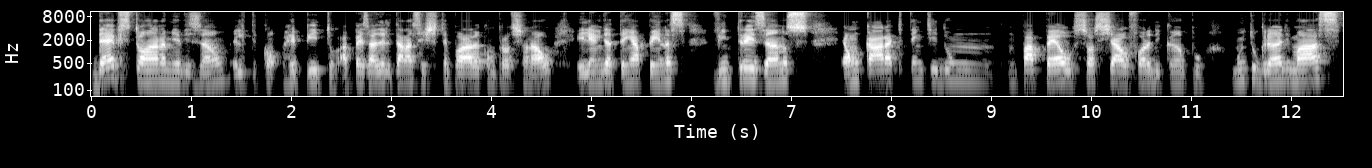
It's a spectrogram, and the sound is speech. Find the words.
deve se tornar, na minha visão, ele, repito, apesar de ele estar na sexta temporada como profissional, ele ainda tem apenas 23 anos, é um cara que tem tido um, um papel social fora de campo muito grande, mas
